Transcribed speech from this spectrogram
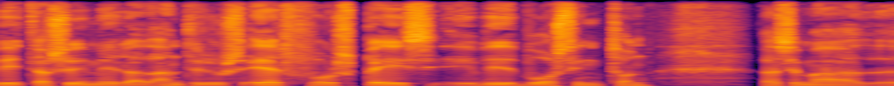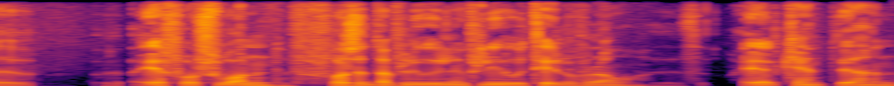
vita sumir að Andrews Air Force Base við Washington, þar sem að Air Force One, fórsetaflugulinn flígu til og frá, er kent við hann.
